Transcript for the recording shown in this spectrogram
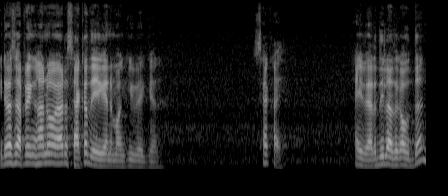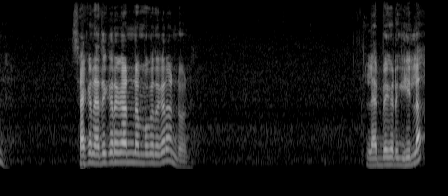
ඊට පස්සේ අපෙන් අහනවා ඔයාලට සැක දෙය ගැන මං කිව්වේ ගැන. සැකයි. ඇයි වැරදිලාද කවුද දන්නේ? සැක නැති කරගන්න මොකද කරන්න ඕනේ? ලැබ් එකට ගිහිල්ලා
